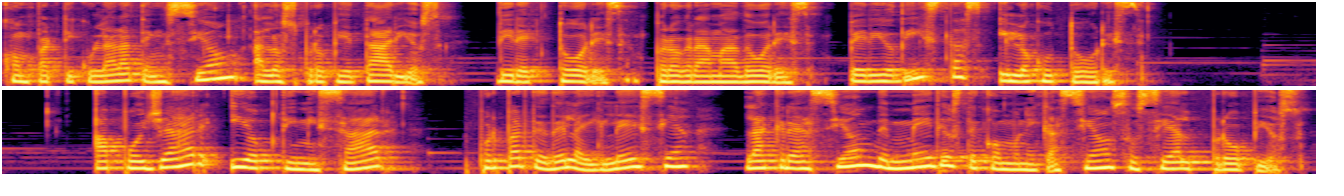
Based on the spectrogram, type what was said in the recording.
con particular atención a los propietarios, directores, programadores, periodistas y locutores. Apoyar y optimizar por parte de la Iglesia la creación de medios de comunicación social propios,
